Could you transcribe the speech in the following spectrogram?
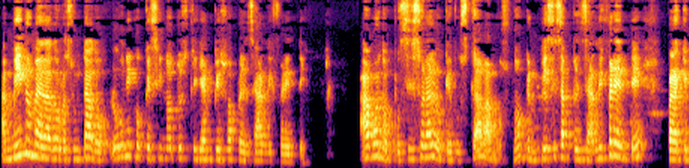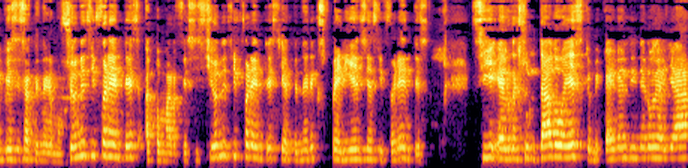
a mí no me ha dado resultado, lo único que sí noto es que ya empiezo a pensar diferente. Ah, bueno, pues eso era lo que buscábamos, ¿no? Que empieces a pensar diferente para que empieces a tener emociones diferentes, a tomar decisiones diferentes y a tener experiencias diferentes. Si el resultado es que me caiga el dinero de allá,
